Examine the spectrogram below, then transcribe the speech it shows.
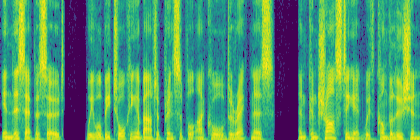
In this episode, we will be talking about a principle I call directness, and contrasting it with convolution,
